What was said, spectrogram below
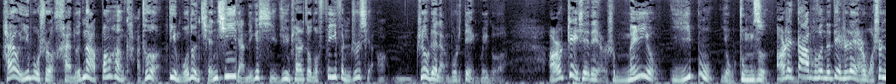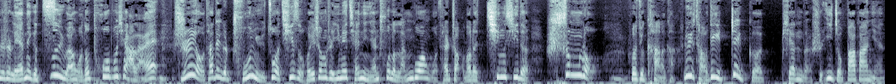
还有一部是海伦娜·邦汉卡特、蒂姆·伯顿前妻演的一个喜剧片，叫做《非分之想》。只有这两部是电影规格，而这些电影是没有一部有中字，而且大部分的电视电影，我甚至是连那个资源我都拖不下来。只有他这个处女作《起死回生》，是因为前几年出了蓝光，我才找到了清晰的生肉，说去看了看《绿草地》这个片子，是一九八八年。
